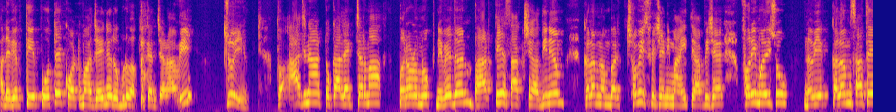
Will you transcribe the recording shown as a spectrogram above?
અને વ્યક્તિએ પોતે કોર્ટમાં જઈને રૂબરૂ હકીકત જણાવવી જોઈએ. તો આજના ટૂંકા લેક્ચરમાં પરણમુખ નિવેદન, ભારતીય સાક્ષ્ય અધિનિયમ, કલમ નંબર છવ્વીસ વિશેની માહિતી આપી છે. ફરી મળીશું નવી એક કલમ સાથે.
